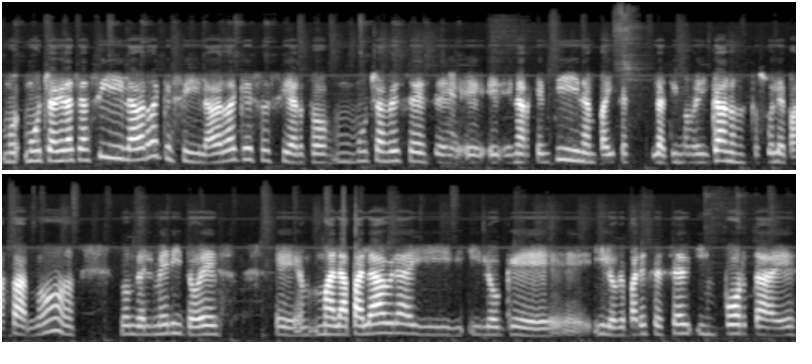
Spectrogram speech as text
mu- muchas gracias. Sí, la verdad que sí, la verdad que eso es cierto. Muchas veces eh, eh, en Argentina, en países latinoamericanos, esto suele pasar, ¿no? Donde el mérito es eh, mala palabra y, y lo que y lo que parece ser importa es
